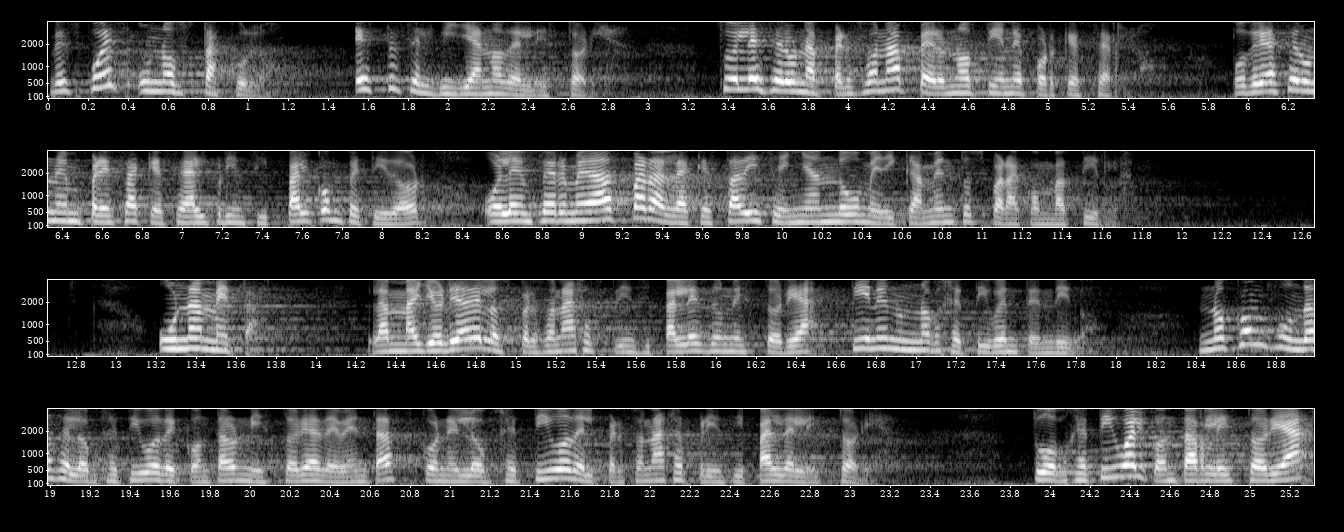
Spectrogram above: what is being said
Después, un obstáculo. Este es el villano de la historia. Suele ser una persona, pero no tiene por qué serlo. Podría ser una empresa que sea el principal competidor o la enfermedad para la que está diseñando medicamentos para combatirla. Una meta. La mayoría de los personajes principales de una historia tienen un objetivo entendido. No confundas el objetivo de contar una historia de ventas con el objetivo del personaje principal de la historia. Tu objetivo al contar la historia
